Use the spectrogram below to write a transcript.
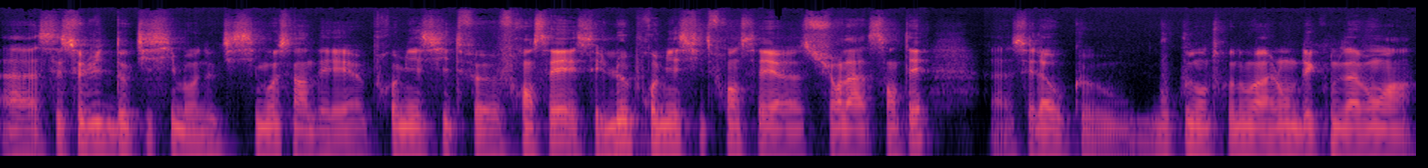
euh, c'est celui de Doctissimo. Doctissimo, c'est un des premiers sites euh, français, et c'est le premier site français sur la santé. c'est là où, que, beaucoup d'entre nous allons dès que nous avons un,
